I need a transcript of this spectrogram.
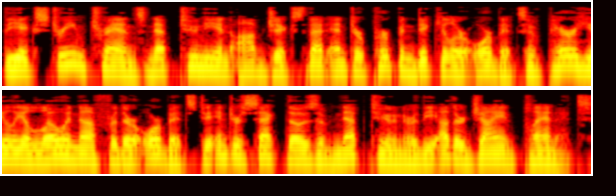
The extreme trans-Neptunian objects that enter perpendicular orbits have perihelia low enough for their orbits to intersect those of Neptune or the other giant planets.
